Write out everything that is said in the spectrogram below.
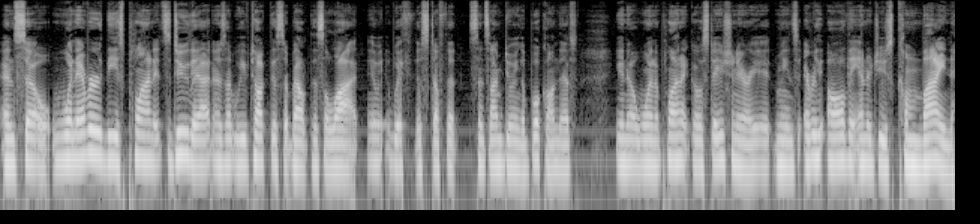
And so, whenever these planets do that, as we've talked this about this a lot eh, with the stuff that since I'm doing a book on this, you know, when a planet goes stationary, it means every all the energies combine,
